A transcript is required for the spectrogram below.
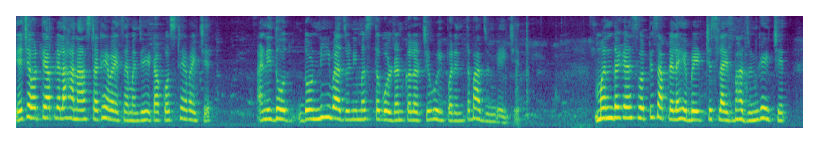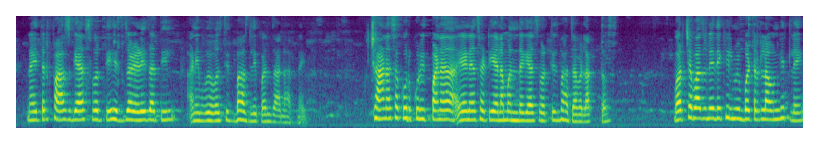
याच्यावरती आपल्याला हा नाश्ता ठेवायचा आहे म्हणजे हे टाकोस ठेवायचे आहेत आणि दो दोन्ही बाजूनी मस्त गोल्डन कलरचे होईपर्यंत भाजून घ्यायचे आहेत मंद गॅसवरतीच आपल्याला हे ब्रेडचे स्लाईस भाजून घ्यायचे आहेत नाहीतर फास्ट गॅसवरती हे जळले जातील आणि व्यवस्थित भाजले पण जाणार नाहीत. छान असा कुरकुरीतपणा येण्यासाठी याला मंद गॅसवरतीच भाजावं लागतं. वरच्या बाजूने देखील मी बटर लावून घेतलं आहे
